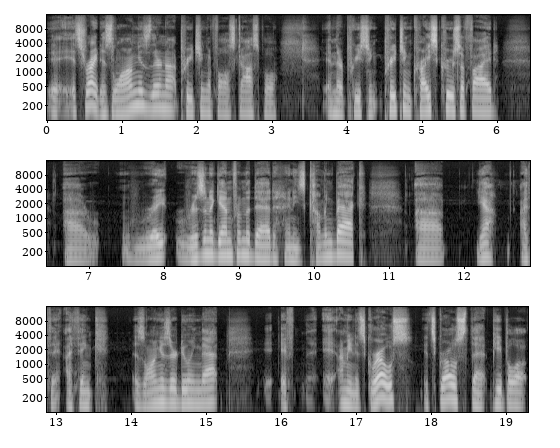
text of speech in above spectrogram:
it's right. As long as they're not preaching a false gospel, and they're preaching preaching Christ crucified, uh, ra- risen again from the dead, and He's coming back. Uh, yeah, I think I think as long as they're doing that, if I mean it's gross. It's gross that people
